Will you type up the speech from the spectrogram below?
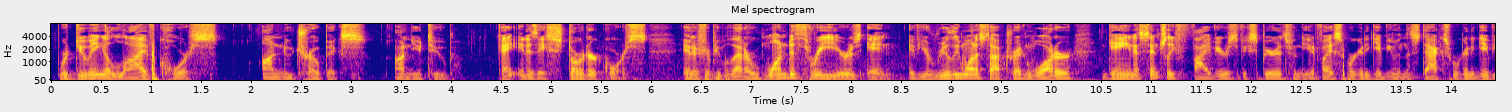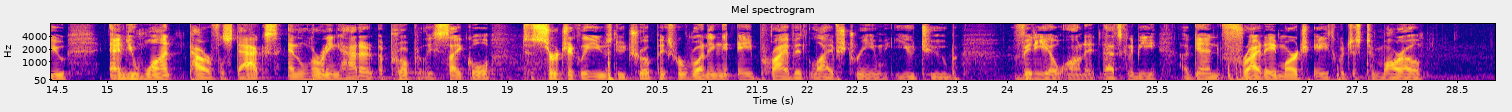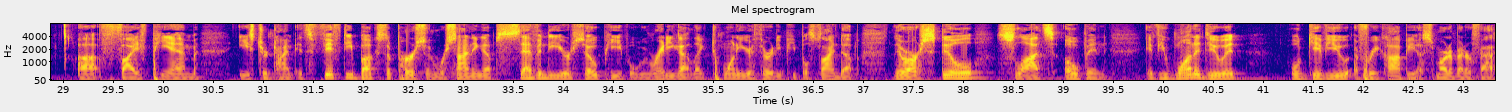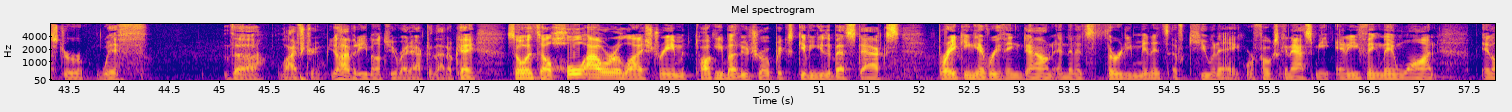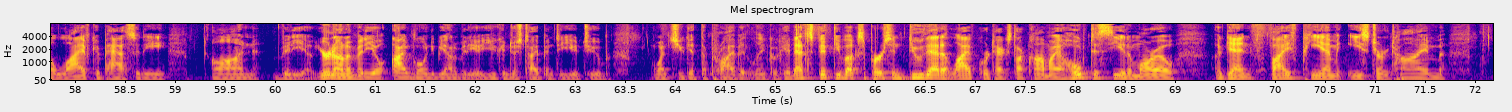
we're doing a live course on nootropics on YouTube. Okay? It is a starter course. It is for people that are one to three years in. If you really want to stop treading water, gain essentially five years of experience from the advice we're going to give you and the stacks we're going to give you, and you want powerful stacks and learning how to appropriately cycle to surgically use nootropics, we're running a private live stream YouTube video on it. That's going to be, again, Friday, March 8th, which is tomorrow, uh, 5 p.m. Eastern time. It's 50 bucks a person. We're signing up 70 or so people. We already got like 20 or 30 people signed up. There are still slots open. If you want to do it, we'll give you a free copy of Smarter, Better, Faster with the live stream. You'll have it emailed to you right after that, okay? So it's a whole hour of live stream talking about nootropics, giving you the best stacks, breaking everything down, and then it's 30 minutes of Q&A where folks can ask me anything they want in a live capacity on video. You're not on video. I'm going to be on video. You can just type into YouTube once you get the private link. Okay, that's 50 bucks a person. Do that at livecortex.com. I hope to see you tomorrow. Again, 5 p.m. Eastern Time,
